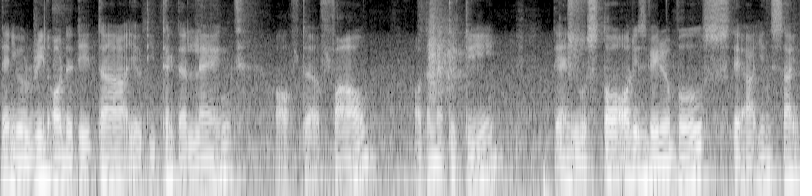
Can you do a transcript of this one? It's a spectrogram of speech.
then you will read all the data you will detect the length of the file automatically then it will store all these variables that are inside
